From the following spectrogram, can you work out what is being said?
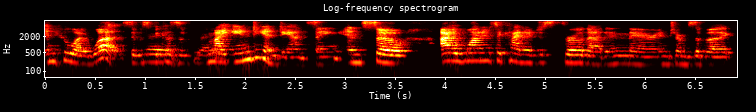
and who I was. It was Right, because of right. my Indian dancing. And so I wanted to kind of just throw that in there in terms of like,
